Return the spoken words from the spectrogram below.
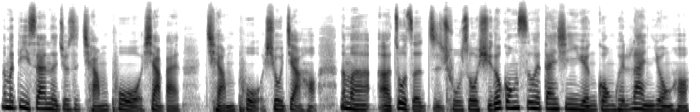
那么第三呢，就是强迫下班、强迫休假哈。那么啊，作者指出说，许多公司会担心员工会滥用哈。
